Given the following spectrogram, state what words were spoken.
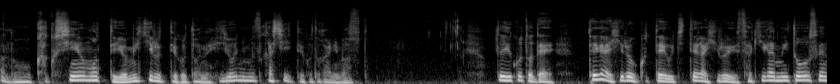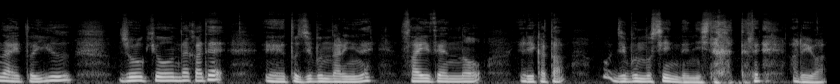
あの確信を持って読み切るっていうことはね非常に難しいということがありますと。ということで手が広くて打ち手が広い先が見通せないという状況の中で、えーと、自分なりにね最善のやり方自分の信念に従ってねあるいは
